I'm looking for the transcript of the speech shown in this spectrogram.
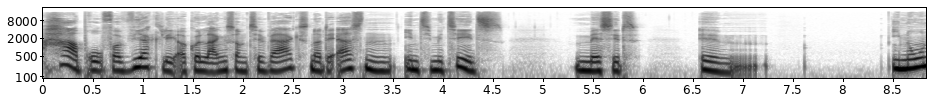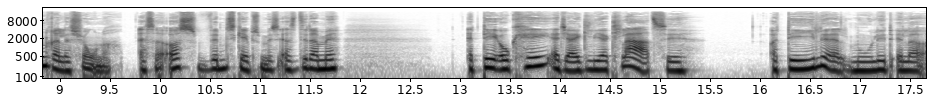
har brug for virkelig at gå langsomt til værks, når det er sådan intimitetsmæssigt øhm, i nogle relationer. Altså også venskabsmæssigt. Altså det der med, at det er okay, at jeg ikke lige er klar til at dele alt muligt, eller,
